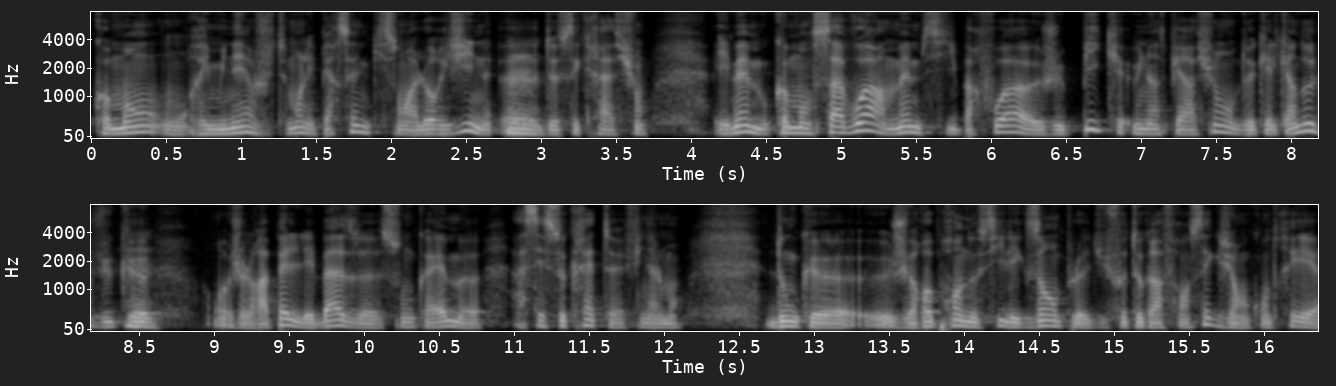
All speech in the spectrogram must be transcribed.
comment on rémunère justement les personnes qui sont à l'origine hmm. de ces créations Et même comment savoir, même si parfois je pique une inspiration de quelqu'un d'autre, vu que hmm je le rappelle, les bases sont quand même euh, assez secrètes euh, finalement. Donc euh, je vais reprendre aussi l'exemple du photographe français que j'ai rencontré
